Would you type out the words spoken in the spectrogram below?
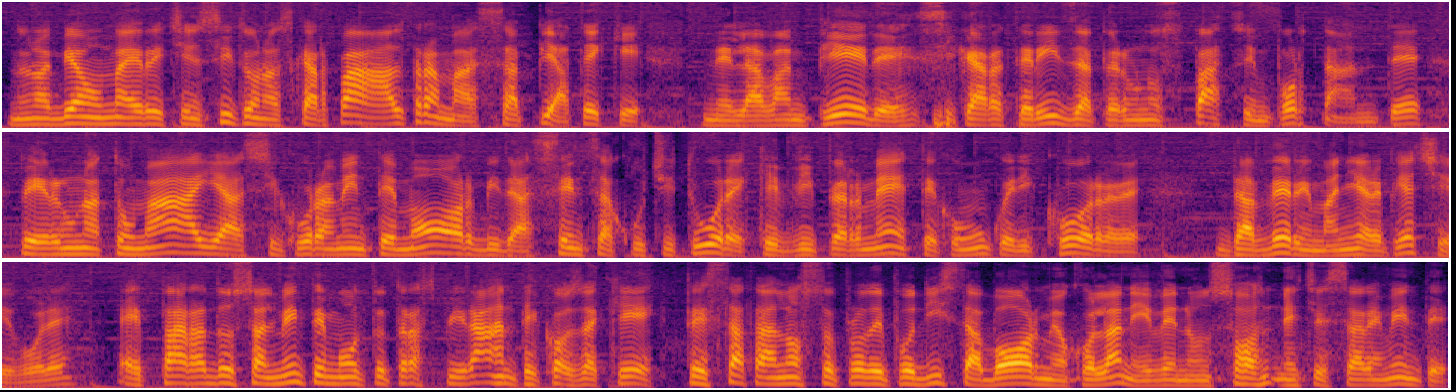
Non abbiamo mai recensito una scarpa altra, ma sappiate che nell'avampiede si caratterizza per uno spazio importante, per una tomaia sicuramente morbida, senza cuciture, che vi permette comunque di correre davvero in maniera piacevole, è paradossalmente molto traspirante, cosa che testata dal nostro prodepodista Bormio con la neve non so necessariamente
